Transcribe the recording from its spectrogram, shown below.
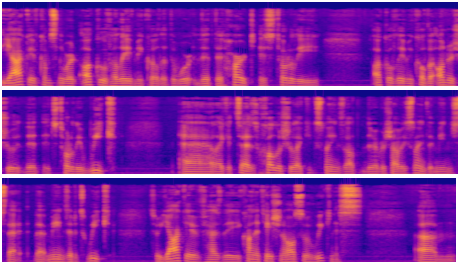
Yaakov comes to the word akuv halev mikol that the word that the heart is totally akuv halev mikol va'onershu that it's totally weak. Uh, like it says cholushu, like explains the Rebbe Rashab explains that means that that means that it's weak. So Yaakov has the connotation also of weakness. Um,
